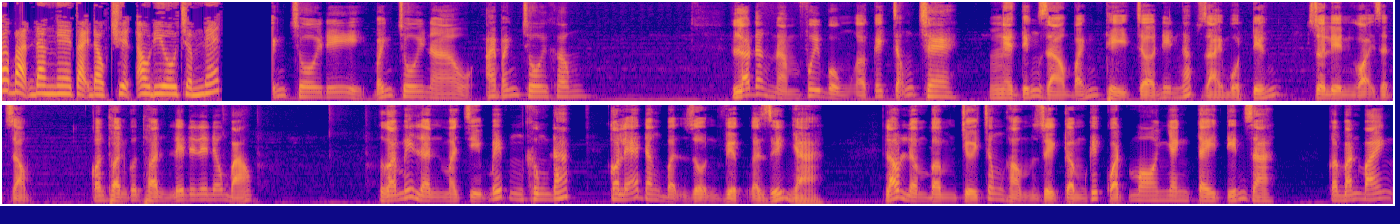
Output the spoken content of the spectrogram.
Các bạn đang nghe tại đọc chuyện audio.net Bánh trôi đi, bánh trôi nào, ai bánh trôi không? Lão đang nằm phơi bụng ở cái chõng tre, nghe tiếng rào bánh thì trở nên ngáp dài một tiếng, rồi liền gọi giật giọng. Con Thuần, con Thuần, lên lên lên ông báo. Gọi mấy lần mà chị bếp không đáp, có lẽ đang bận rộn việc ở dưới nhà. Lão lầm bầm chửi trong họng rồi cầm cái quạt mo nhanh tay tiến ra. Con bán bánh,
